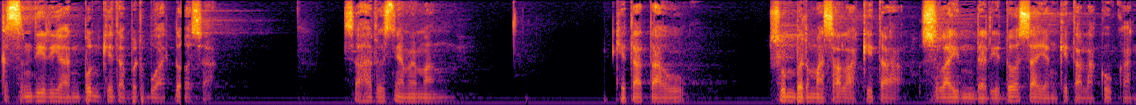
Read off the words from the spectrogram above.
kesendirian pun kita berbuat dosa seharusnya memang kita tahu sumber masalah kita selain dari dosa yang kita lakukan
